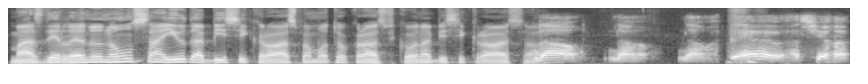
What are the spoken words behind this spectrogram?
Mas Delano não saiu da bicicross para motocross, ficou na bicicross. Ó. Não, não, não. Até assim, ó,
